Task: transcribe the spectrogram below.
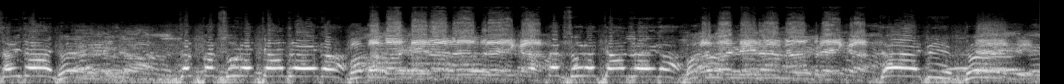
संविधान। जब तक सूरज चाँद रहेगा बाबा तेरा नाम रहेगा। जब तक सूरज चाँद रहेगा। बाबा तेरा नाम रहेगा। जय भीम। जय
